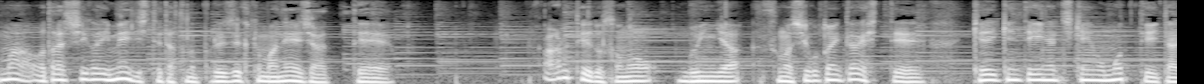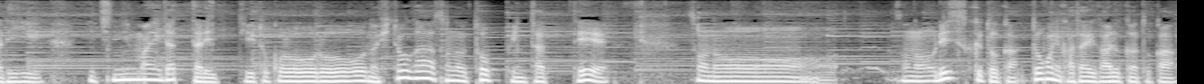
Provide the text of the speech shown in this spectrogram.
まあ、私がイメージしてたそのプロジェクトマネージャーって、ある程度その分野、その仕事に対して経験的な知見を持っていたり、一人前だったりっていうところの人がそのトップに立って、その、そのリスクとか、どこに課題があるかとか、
